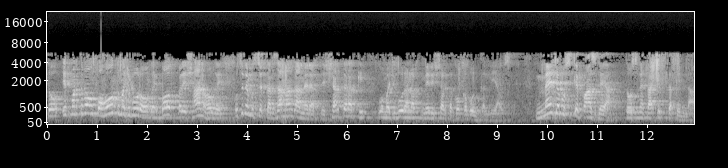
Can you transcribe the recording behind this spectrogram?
تو ایک مرتبہ وہ بہت مجبور ہو گئے، بہت پریشان ہو گئے۔ اس نے مجھ سے قرضہ مانگا، میں نے اپنی شرط رکھی۔ وہ مجبور میری شرط کو قبول کر لیا اس نے۔ میں جب اس کے پاس گیا تو اس نے کہا، اتق اللہ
